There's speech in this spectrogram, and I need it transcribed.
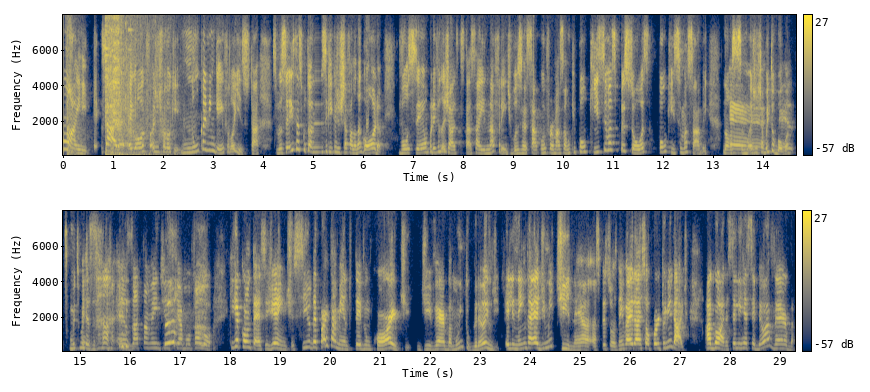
online. Sara, é igual a gente falou aqui, nunca ninguém falou isso, tá? Se você está escutando isso aqui que a gente está falando agora, você é um privilegiado que está saindo na frente. Você sabe com informação que pouquíssimas pessoas, pouquíssimas sabem. Nossa, é, a gente é muito boa. É, muito, muito exa é exatamente isso que a Amor falou. O que, que acontece, gente? Se o departamento teve um corte de verba muito grande, ele nem vai admitir, né? As pessoas nem vai dar essa oportunidade. Agora, se ele recebeu a verba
